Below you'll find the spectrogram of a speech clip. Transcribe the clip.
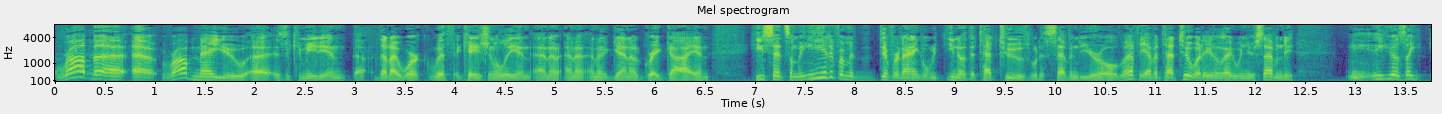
Rob uh, uh, Rob Mayu uh, is a comedian that, that I work with occasionally, and and, a, and, a, and again a great guy. And he said something. He hit it from a different angle. You know, the tattoos with a seventy year old. Well, if you have a tattoo, what do you look like when you're seventy? He goes like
